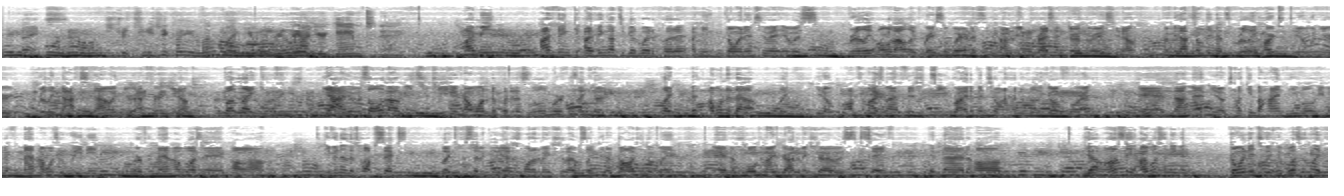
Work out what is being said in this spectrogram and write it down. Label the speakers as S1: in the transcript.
S1: Thanks. Strategically, looked like you were really on your game today.
S2: I mean, I think I think that's a good way to put it. I mean, going into it, it was really all about like race awareness and trying to be present during the race. You know, I mean that's something that's really hard to do when you're really maxing out in your effort. You know, but like, yeah, it was all about being strategic. I wanted to put in as little work as I could. Like, I wanted to like you know optimize my efficiency right up until I had to really go for it, and that meant you know tucking behind people, even if it meant I wasn't leading or if it meant I wasn't um, even in the top six. Like specifically, I just wanted to make sure that I was like you know dodging the wind and holding my ground to make sure I was safe. And then, um, yeah, honestly, I wasn't even going into it. It wasn't like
